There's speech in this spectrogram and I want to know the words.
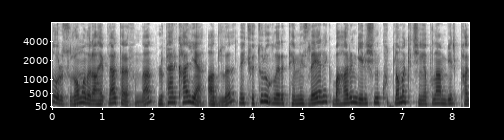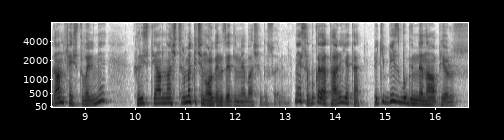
doğrusu Romalı rahipler tarafından Lupercalia adlı ve kötü ruhları temizleyerek baharın gelişini kutlamak için yapılan bir pagan festivalini Hristiyanlaştırmak için organize edilmeye başladığı söyleniyor. Neyse bu kadar tarih yeter. Peki biz bugün de ne yapıyoruz?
